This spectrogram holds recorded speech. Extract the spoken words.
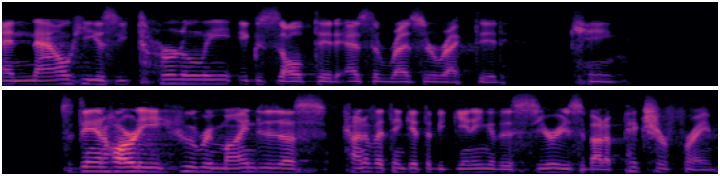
and now he is eternally exalted as the resurrected king. So, Dan Hardy, who reminded us, kind of, I think, at the beginning of this series about a picture frame,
